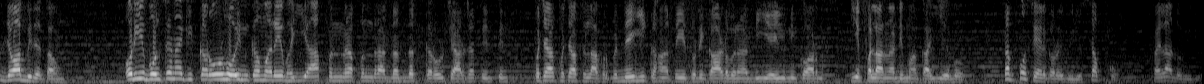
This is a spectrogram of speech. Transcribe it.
जवाब भी देता हूँ। और ये बोलते ना कि करोड़ हो इनकम अरे भैया, पंद्रह पंद्रह, दस दस करोड़, चार चार, तीन तीन। पचास पचास लाख रुपए देगी, कहाँ से ये तो रिकॉर्ड बना दिए यूनिकॉर्न ये फलाना डिमाका ये वो। सबको शेयर करो ये वीडियो सबको, फैला दो वीडियो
